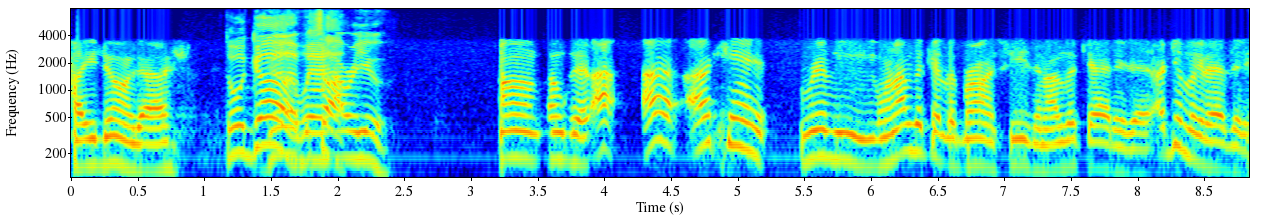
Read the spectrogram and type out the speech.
How you doing, guys? Doing good. Good, What's man. up? How are you? Um, I'm good. I, I I can't really when I look at LeBron's season, I look at it. As, I do look at it as a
